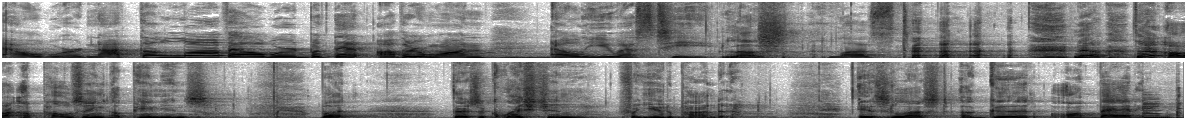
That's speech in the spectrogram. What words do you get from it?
L word, not the love L word, but that other one, L U S T. Lust. Lust. Now, there are opposing opinions, but there's a question for you to ponder. Is lust a good or bad?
